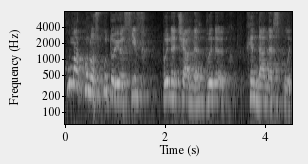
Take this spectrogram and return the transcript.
Cum a cunoscut-o Iosif până, ce a, până când a născut?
